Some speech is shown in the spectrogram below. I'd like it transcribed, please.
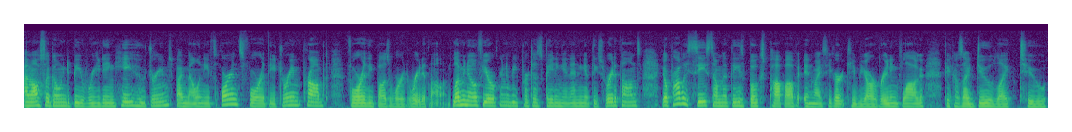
I'm also going to be reading He Who Dreams by Melanie Florence for the dream prompt for the Buzzword Readathon. Let me know if you're going to be participating in any of these readathons. You'll probably see some of these books pop up in my secret TBR reading vlog because I do like to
